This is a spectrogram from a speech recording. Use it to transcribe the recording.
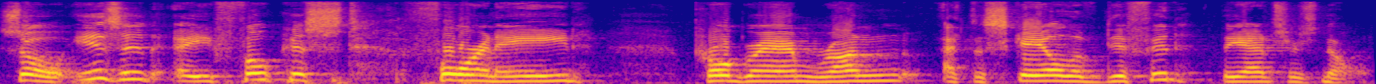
So, is it a focused foreign aid program run at the scale of DFID? The answer is no.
